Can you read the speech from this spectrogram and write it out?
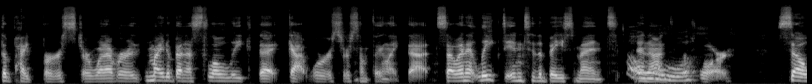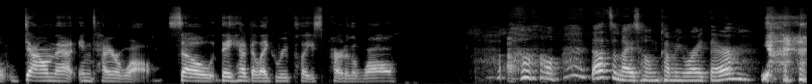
the pipe burst or whatever it might have been a slow leak that got worse or something like that so and it leaked into the basement oh. and onto the oh. floor so down that entire wall so they had to like replace part of the wall Oh, that's a nice homecoming right there. Yeah.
